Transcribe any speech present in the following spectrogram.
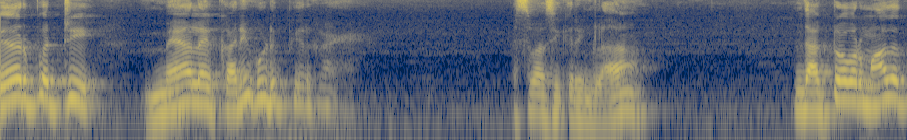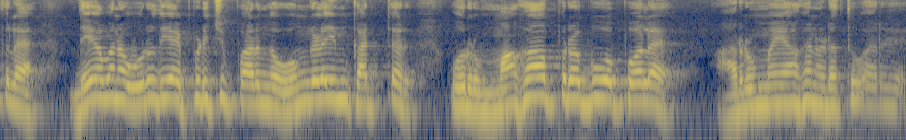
வேர் பற்றி மேலே கனி கொடுப்பீர்கள். விசுவாசிக்கிறீங்களா? இந்த அக்டோபர் மாதத்தில் தேவனை உறுதியாக பிடிச்சு பாருங்கள் உங்களையும் கர்த்தர் ஒரு மகா பிரபுவை போல அருமையாக நடத்துவார்.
